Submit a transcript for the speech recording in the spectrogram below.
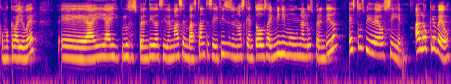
como que va a llover. Eh, ahí hay luces prendidas y demás en bastantes edificios, y no es que en todos hay mínimo una luz prendida. Estos videos siguen. A lo que veo,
